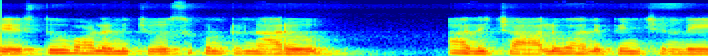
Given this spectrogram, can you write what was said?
చేస్తూ వాళ్ళని చూసుకుంటున్నారు. అది చాలు అనిపించింది.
